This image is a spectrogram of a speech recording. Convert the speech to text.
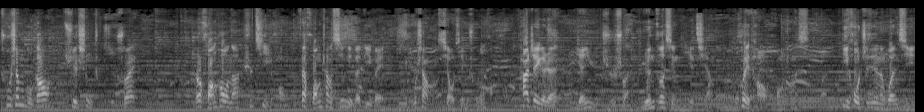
出身不高却盛宠不衰。而皇后呢是继后，在皇上心里的地位比不上孝贤纯皇后。她这个人言语直率，原则性也强，不会讨皇上的喜欢。帝后之间的关系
